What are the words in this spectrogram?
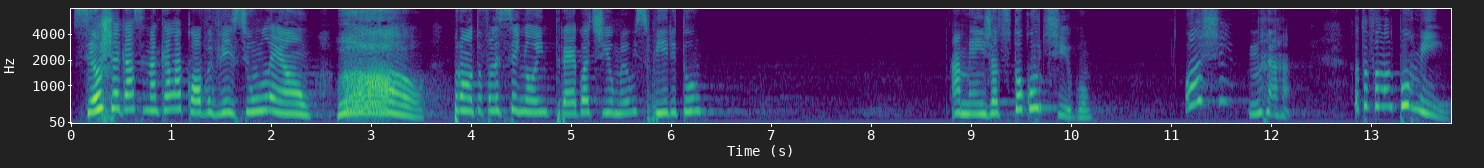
Se eu chegasse naquela cova e visse um leão, uau, pronto, eu falei, Senhor, entrego a Ti o meu espírito. Amém, já estou contigo. Oxe, eu estou falando por mim.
